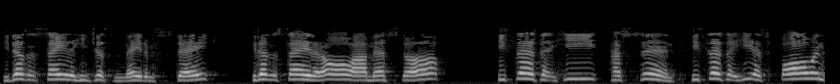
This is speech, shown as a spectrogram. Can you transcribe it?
He doesn't say that he just made a mistake. He doesn't say that, oh, I messed up. He says that he has sinned. He says that he has fallen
